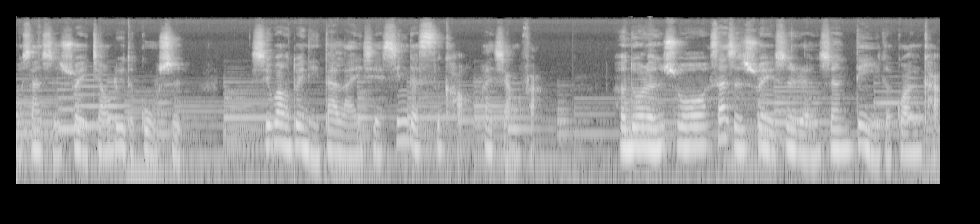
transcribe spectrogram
我三十岁焦虑的故事，希望对你带来一些新的思考和想法。很多人说三十岁是人生第一个关卡，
